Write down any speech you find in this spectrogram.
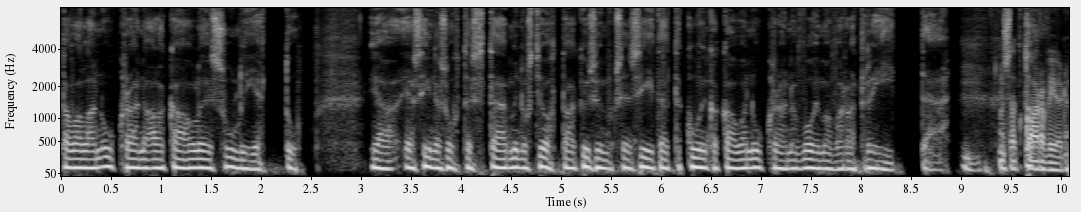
tavallaan Ukraina alkaa olemaan suljettu – ja, ja siinä suhteessa tämä minusta johtaa kysymyksen siitä, että kuinka kauan Ukrainan voimavarat riittää. Hmm. Osaatko arvioida?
